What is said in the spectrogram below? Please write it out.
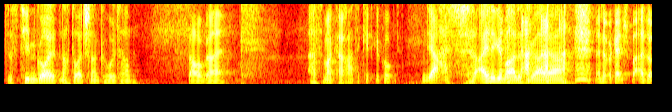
das Team Gold nach Deutschland geholt haben. Saugeil. Hast du mal Karate Kid geguckt? Ja, einige Male sogar, ja. Nein, aber kein Spaß. Also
